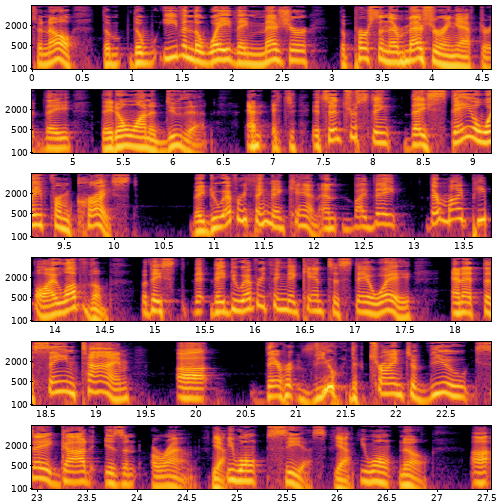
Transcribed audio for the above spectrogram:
to know the the even the way they measure the person they're measuring after they they don't want to do that and it's it's interesting they stay away from Christ they do everything they can and by they they're my people I love them but they they do everything they can to stay away and at the same time uh they're view they're trying to view say God isn't around Yeah. he won't see us Yeah. he won't know uh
